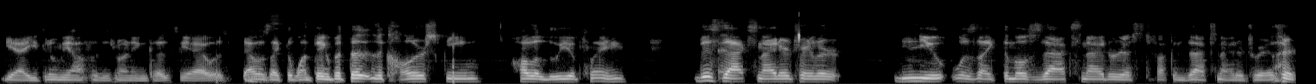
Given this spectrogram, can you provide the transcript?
Yeah, he threw me off with his running because yeah, it was that was like the one thing. But the the color scheme, Hallelujah playing, this Zack Snyder trailer knew was like the most Zack Snyderist fucking Zack Snyder trailer.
